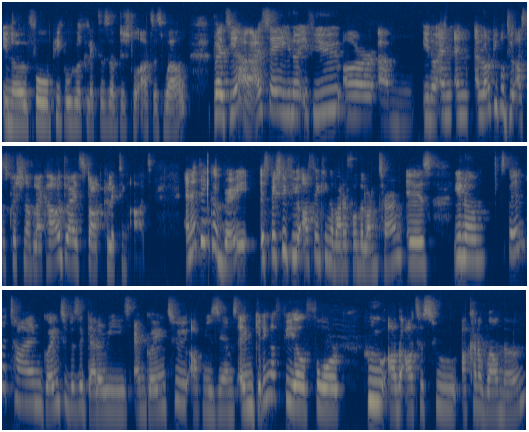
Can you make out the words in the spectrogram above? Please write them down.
you know, for people who are collectors of digital art as well. But yeah, I say, you know, if you are, um, you know, and and a lot of people do ask this question of like, how do I start collecting art? And I think a very, especially if you are thinking about it for the long term, is you know spend the time going to visit galleries and going to art museums and getting a feel for who are the artists who are kind of well known.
